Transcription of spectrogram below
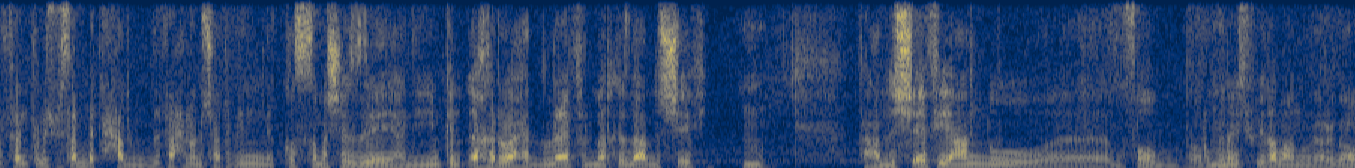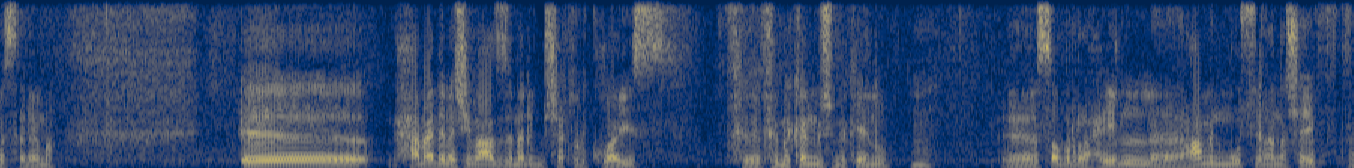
فأنت مش مثبت حد فإحنا مش عارفين القصة ماشية إزاي. يعني يمكن آخر واحد لعب في المركز ده عبد الشافي. فعبد الشافي عنده آه، مصاب. ربنا يشفيه طبعا ويرجعه بالسلامة. آه، حمادة ماشي مع الزمالك بشكل كويس في, في مكان مش مكانه. آه، صبر رحيل عامل موسم أنا شايف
